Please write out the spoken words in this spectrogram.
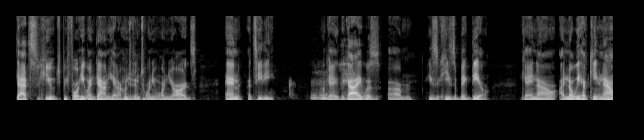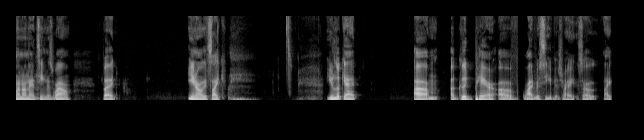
that's huge. Before he went down, he had 121 yards and a TD. Mhm. Okay, the guy was um he's he's a big deal. Okay, now I know we have Keenan Allen on that team as well, but you know, it's like you look at um a good pair of wide receivers, right? So like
